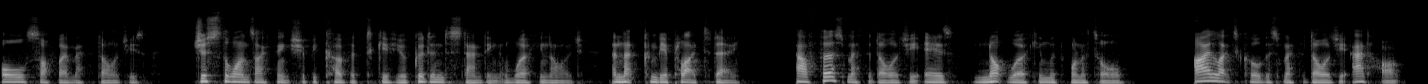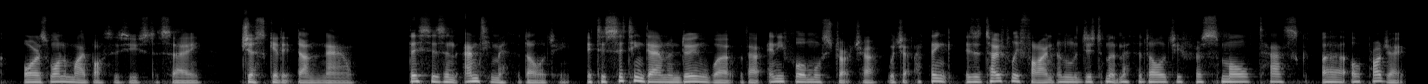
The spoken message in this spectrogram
all software methodologies, just the ones I think should be covered to give you a good understanding and working knowledge, and that can be applied today. Our first methodology is not working with one at all. I like to call this methodology ad hoc, or as one of my bosses used to say, just get it done now. This is an anti methodology. It is sitting down and doing work without any formal structure, which I think is a totally fine and legitimate methodology for a small task uh, or project.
